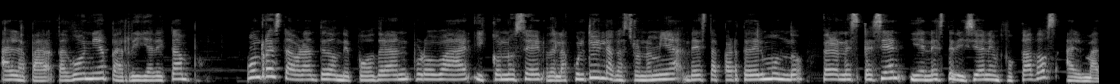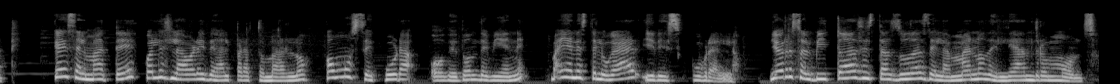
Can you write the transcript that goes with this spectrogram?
a la Patagonia Parrilla de Campo un restaurante donde podrán probar y conocer de la cultura y la gastronomía de esta parte del mundo, pero en especial y en esta edición enfocados al mate. ¿Qué es el mate? ¿Cuál es la hora ideal para tomarlo? ¿Cómo se cura o de dónde viene? Vayan a este lugar y descúbranlo. Yo resolví todas estas dudas de la mano de Leandro Monzo.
